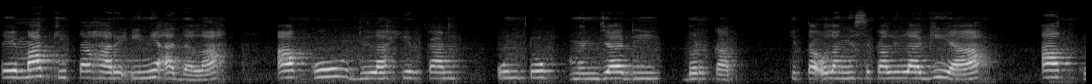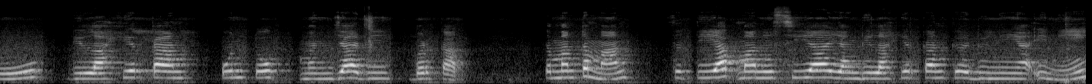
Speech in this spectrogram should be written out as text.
tema kita hari ini adalah Aku dilahirkan untuk menjadi berkat. Kita ulangi sekali lagi ya. Aku dilahirkan untuk menjadi berkat. Teman-teman, setiap manusia yang dilahirkan ke dunia ini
